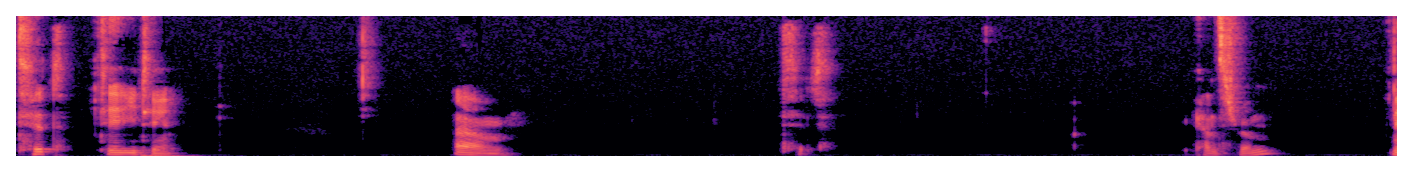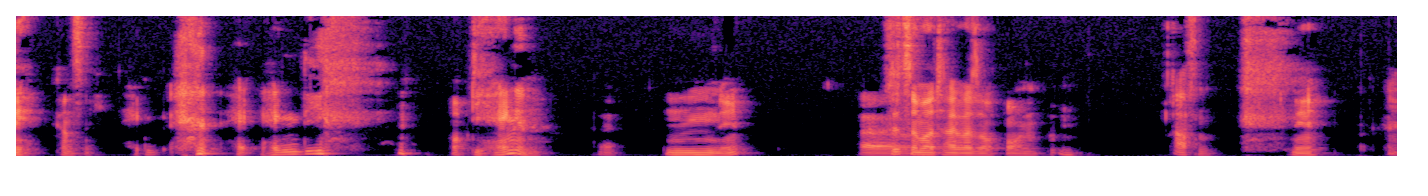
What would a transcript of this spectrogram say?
Tit? T-I-T. Ähm. Tit. Kannst schwimmen? Nee, kannst nicht. Häng, hängen die? Ob die hängen? Ja. Nee. Äh, Sitzen aber teilweise auf Bäumen. Affen. Nee.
